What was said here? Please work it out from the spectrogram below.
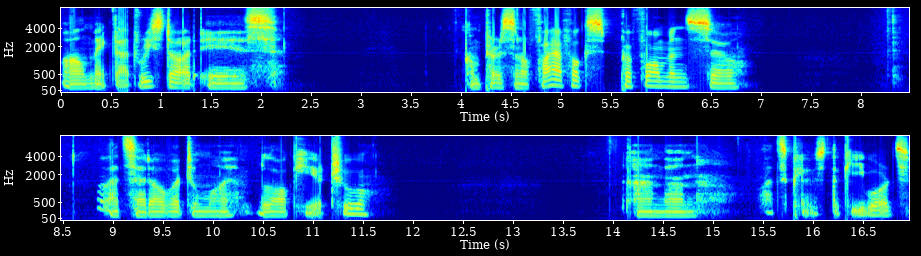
I'll make that restart is comparison of Firefox performance. So let's head over to my blog here too and then let's close the keyboards.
